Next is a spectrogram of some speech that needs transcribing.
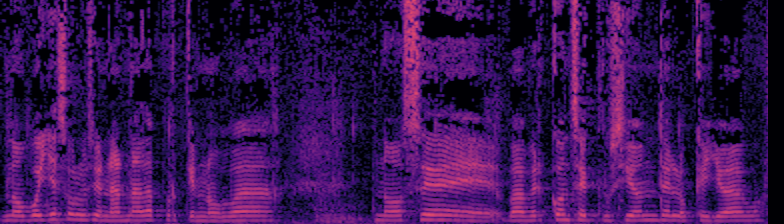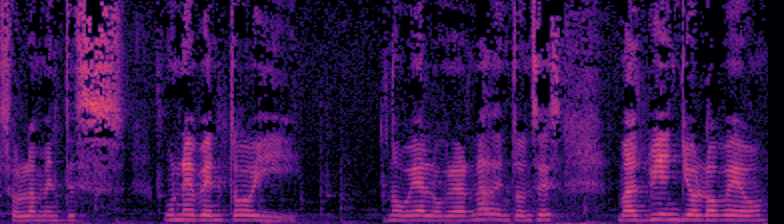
no voy a solucionar nada porque no va, no se va a haber consecución de lo que yo hago, solamente es un evento y no voy a lograr nada. Entonces, más bien yo lo veo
